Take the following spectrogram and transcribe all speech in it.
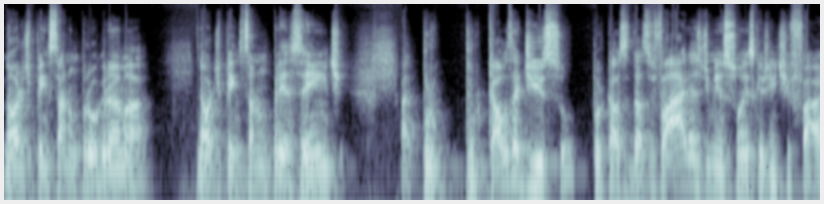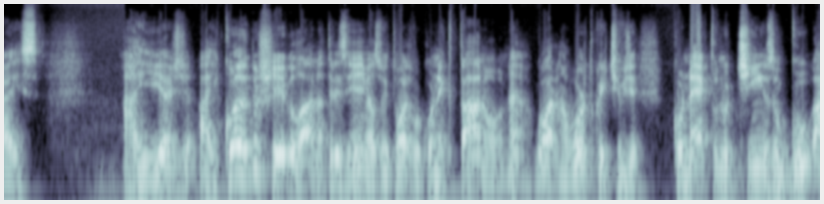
na hora de pensar num programa, na hora de pensar num presente. Por, por causa disso, por causa das várias dimensões que a gente faz, aí, aí quando chego lá na 3M, às 8 horas, vou conectar no, né, agora na World Creativity, conecto no Teams, no Google,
